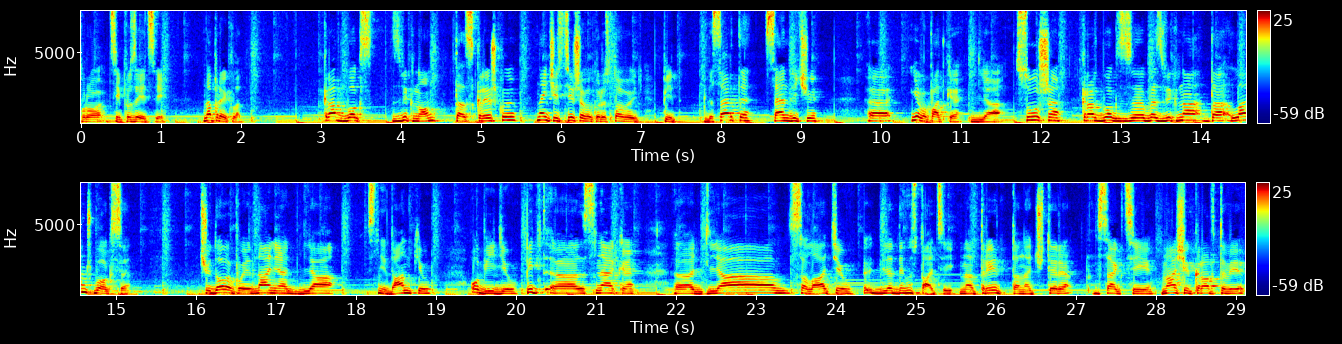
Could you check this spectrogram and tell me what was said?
про ці позиції. Наприклад, крафтбокс з вікном та з кришкою найчастіше використовують під десерти, сендвічі. Е, є випадки для суші. Крафтбокс без вікна та ланчбокси чудове поєднання для сніданків, обідів, під е, снеки, для салатів, для дегустацій на 3 та на 4 секції. Наші крафтові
